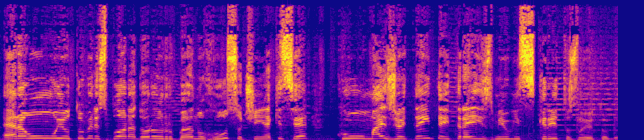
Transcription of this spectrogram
Era um youtuber explorador urbano russo, tinha que ser, com mais de 83 mil inscritos no YouTube.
